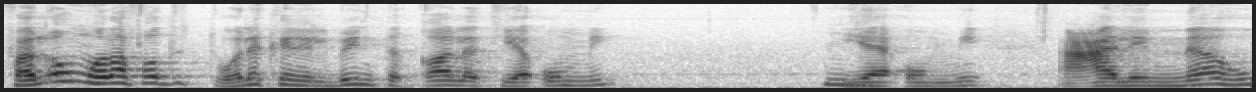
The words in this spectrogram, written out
فالأم رفضت ولكن البنت قالت يا أمي. يا أمي علمناه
